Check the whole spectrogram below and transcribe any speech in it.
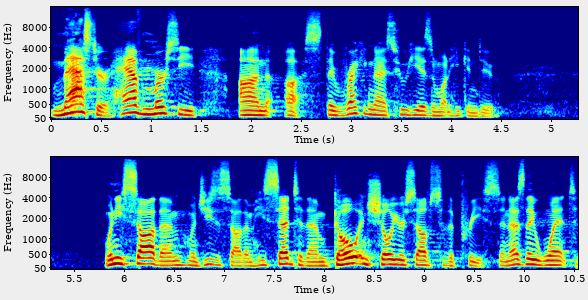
Master, have mercy on us. They recognize who he is and what he can do. When he saw them, when Jesus saw them, he said to them, Go and show yourselves to the priests. And as they went,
